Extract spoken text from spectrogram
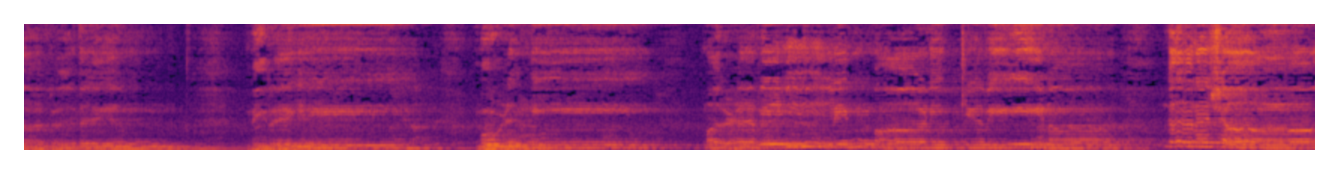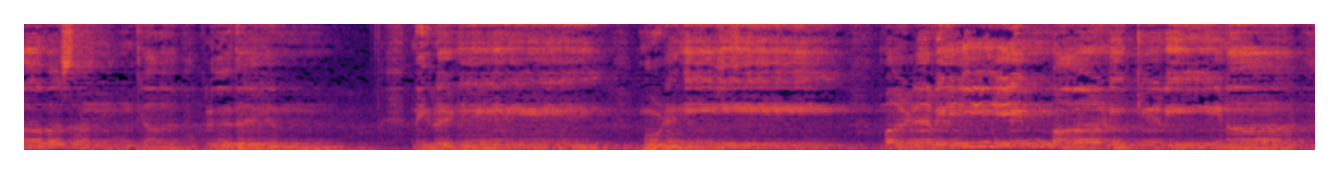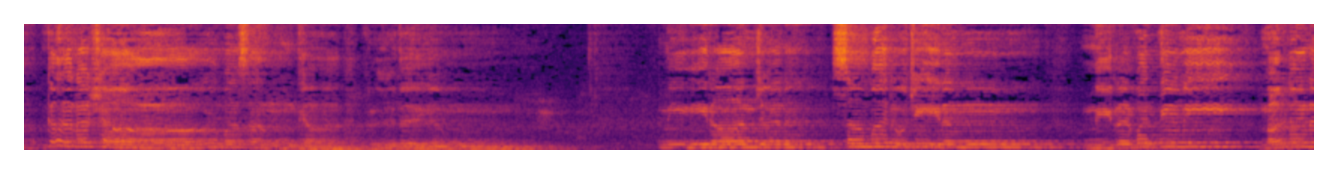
ഘനശ്യാമസന്ധ്യാഹൃദയം നിറയെ മുഴങ്ങി മഴവില്ലിൻ മാണിക്ക് വീണ ഘനശ്യാമസന്ധ്യാഹൃദയം നിറയെ മയങ്ങി മഴവില്ലിൻ മാണിക്ക നീരാഞ്ജന സമരുചിരം നിരവധ്യമീ നടന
